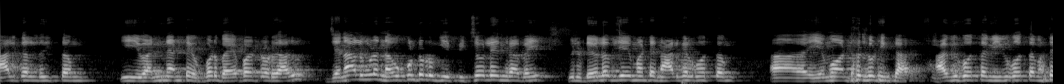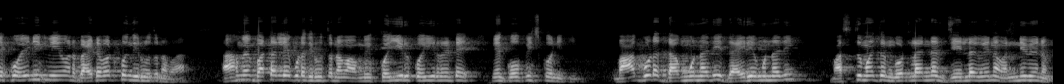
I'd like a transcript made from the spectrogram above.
నాలుకలు ఇస్తాం ఇవన్నీ అంటే ఎవ్వడు భయపడేటోడు కాదు. జనాలు కూడా నవ్వుకుంటారు ఈ పిచ్చోళ్ళేందిరా భయ్? వీళ్ళు డెవలప్ చేయమంటే నాలుకలు కొత్తాం ఏమో అంటారు చూడు ఇంకా. అవి కొత్తాం ఇవి కొత్తాం అంటే కొయ్యనికి మేము బయట పట్టుకొని తిరుగుతున్నామా? ఆ, మేము బట్టలు లేకుండా తిరుగుతున్నామా? మీకు కొయ్యిరు కొయ్యిరు అంటే మేము కోపించుకోనికి. మాకు కూడా దమ్మున్నది ధైర్యం ఉన్నది. మస్తు మంచి గొట్లాడినాం జైల్లో పోయినాం అన్నీ పోయినాం.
